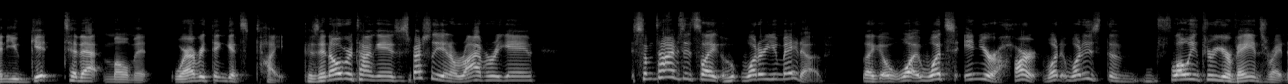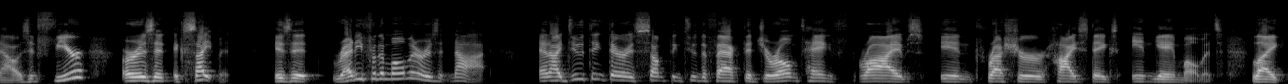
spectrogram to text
and you get to that moment where everything gets tight, because in overtime games, especially in a rivalry game, sometimes it's like, what are you made of? Like uh, what what's in your heart? What what is the flowing through your veins right now? Is it fear or is it excitement? Is it ready for the moment or is it not? And I do think there is something to the fact that Jerome Tang thrives in pressure, high stakes, in game moments. Like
